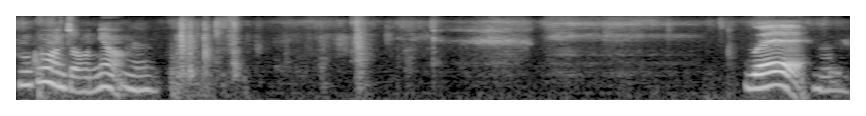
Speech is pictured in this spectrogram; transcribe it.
궁금한 점은요. 음. 왜 음.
